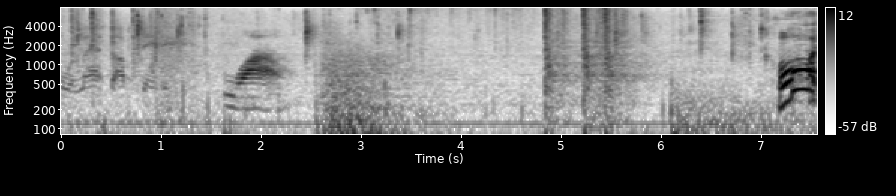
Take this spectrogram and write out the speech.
4, last stop standing. Wow. Oh!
